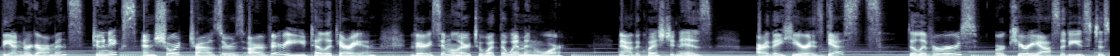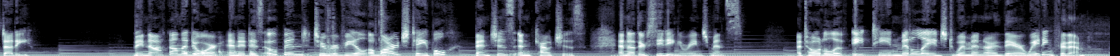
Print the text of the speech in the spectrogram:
The undergarments, tunics, and short trousers are very utilitarian, very similar to what the women wore. Now the question is are they here as guests, deliverers, or curiosities to study? They knock on the door, and it is opened to reveal a large table, benches, and couches, and other seating arrangements. A total of 18 middle aged women are there waiting for them.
